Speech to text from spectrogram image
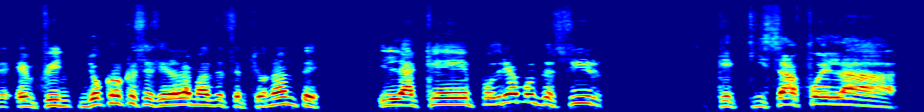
E, en fin, yo creo que esa sería la más decepcionante. Y la que podríamos decir que quizá fue la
